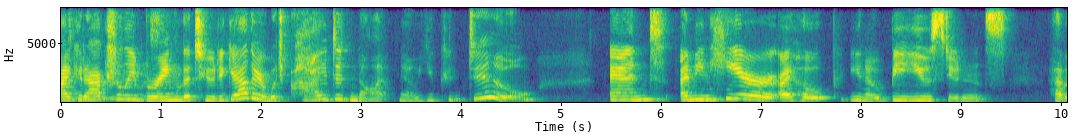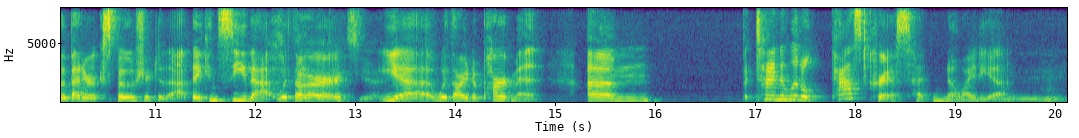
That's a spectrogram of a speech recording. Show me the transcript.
I could actually really bring the two together, which I did not know you could do. And I mean, here, I hope, you know, BU students have a better exposure to that. They can see that with Yeah, our yeah. yeah, with our department. Um, but tiny little past Chris had no idea. Mm.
